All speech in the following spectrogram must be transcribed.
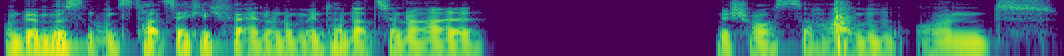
Und wir müssen uns tatsächlich verändern, um international eine Chance zu haben und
